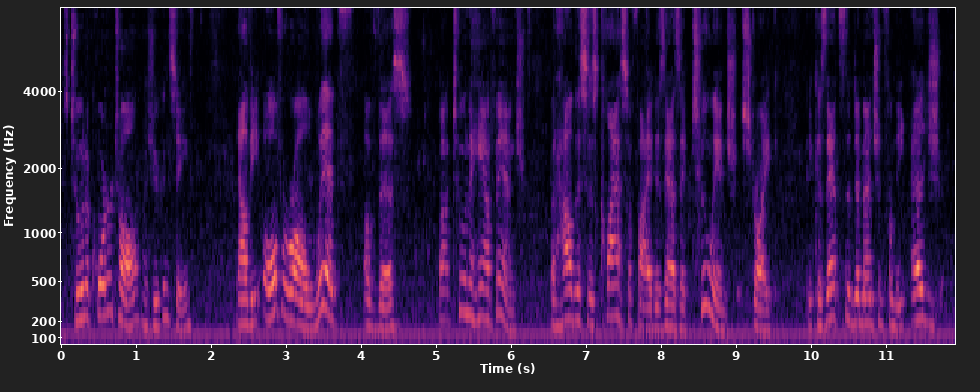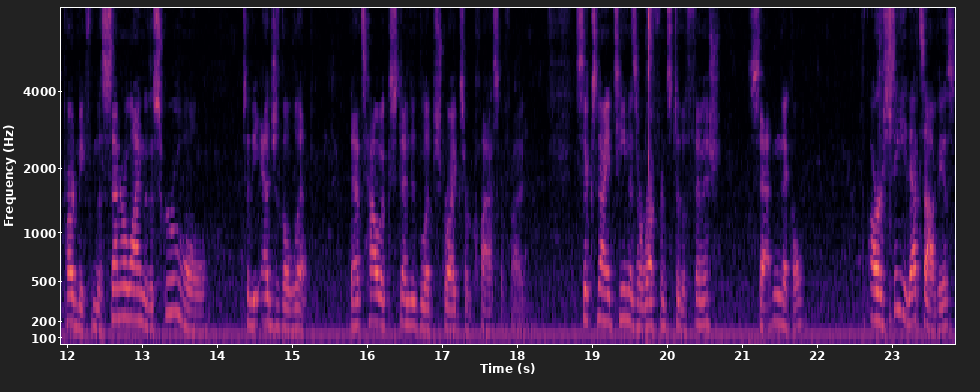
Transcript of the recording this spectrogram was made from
It's two and a quarter tall, as you can see. Now the overall width of this, about two and a half inch, but how this is classified is as a two inch strike because that's the dimension from the edge, pardon me, from the center line of the screw hole to the edge of the lip. That's how extended lip strikes are classified. 619 is a reference to the finish, satin nickel. RC, that's obvious,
